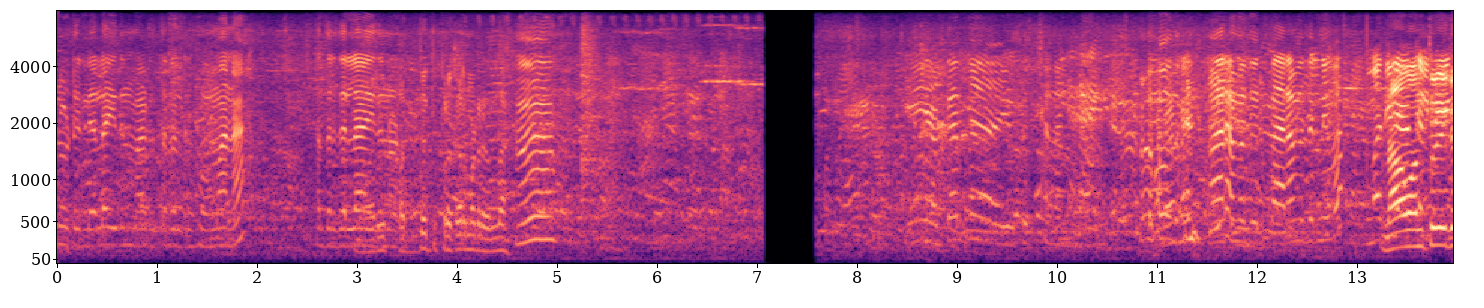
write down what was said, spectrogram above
ನೋಡ್ರಿ ಇಲ್ಲೆಲ್ಲ ಇದನ್ನ ಮಾಡಿರ್ತಾರಲ್ರಿ ಹೋಮಾನ ಅದ್ರದ್ದೆಲ್ಲ ಇದು ನೋಡ್ರಿ. ಪದ್ಧತಿ ಪ್ರಕಾರ ಮಾಡ್ರಿ ಎಲ್ಲ. ನೀವು? ನಾವಂತೂ ಈಗ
